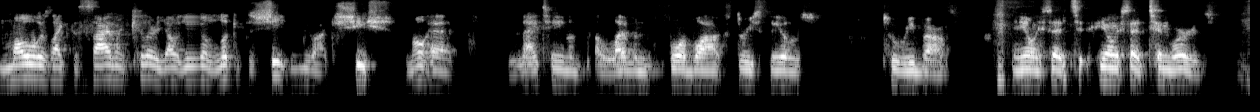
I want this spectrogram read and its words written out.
Mo was like the silent killer. Yo, you gonna look at the sheet and be like, sheesh, Mo had 19, 11, four blocks, three steals, two rebounds. And he only said t- he only said 10 words.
